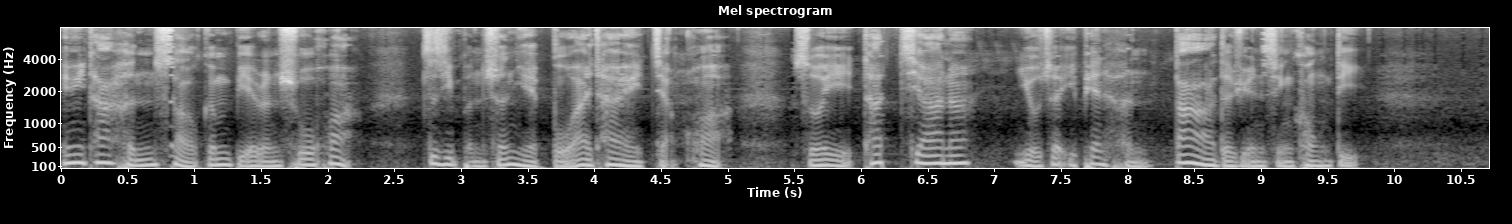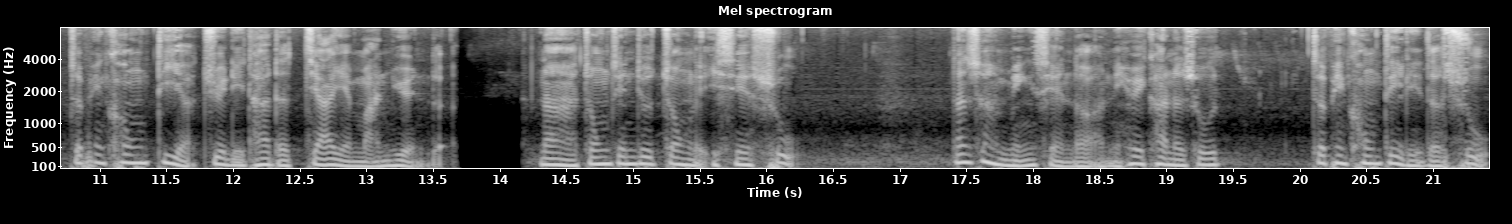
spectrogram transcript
因为他很少跟别人说话，自己本身也不爱太讲话，所以他家呢有着一片很大的圆形空地。这片空地啊，距离他的家也蛮远的。那中间就种了一些树，但是很明显的，你会看得出这片空地里的树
